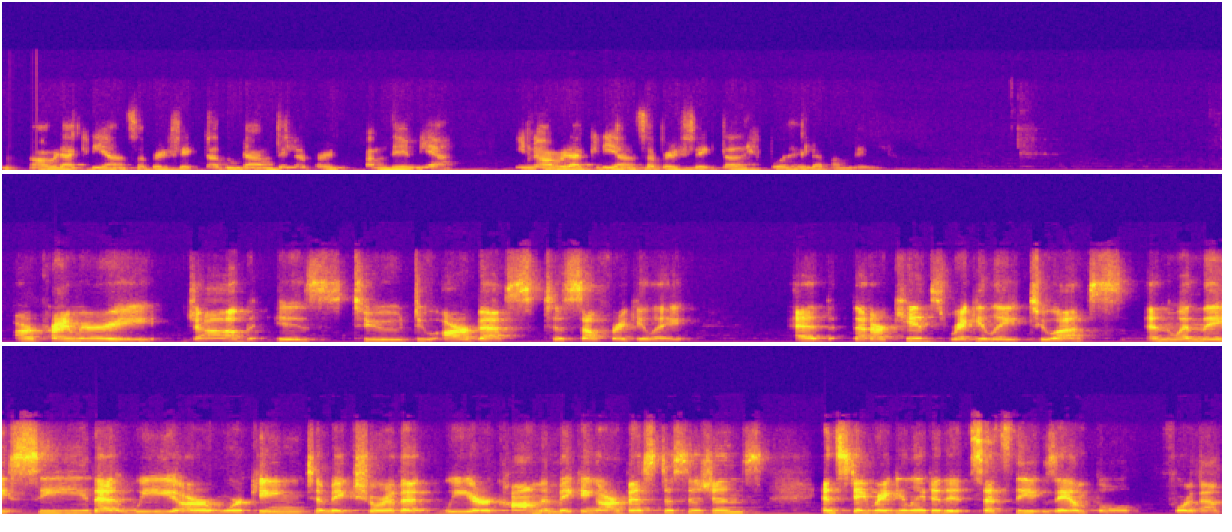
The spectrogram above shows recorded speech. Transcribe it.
no habrá crianza perfecta durante la pandemia y no habrá crianza perfecta después de la pandemia. Our primary job is to do our best to self-regulate and that our kids regulate to us. And when they see that we are working to make sure that we are calm and making our best decisions and stay regulated, it sets the example for them.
